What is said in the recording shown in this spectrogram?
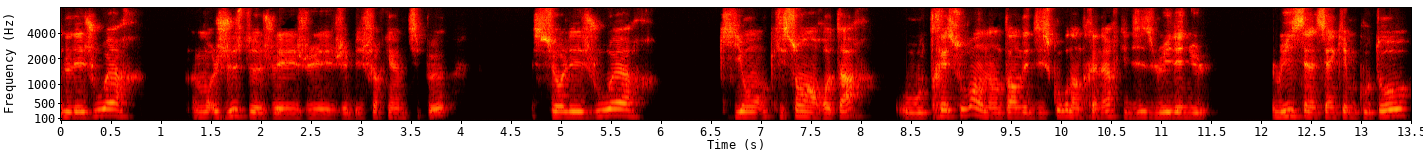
les joueurs, juste, je vais, je, vais, je vais bifurquer un petit peu. Sur les joueurs qui, ont, qui sont en retard, ou très souvent on entend des discours d'entraîneurs qui disent lui il est nul. Lui c'est un cinquième couteau,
